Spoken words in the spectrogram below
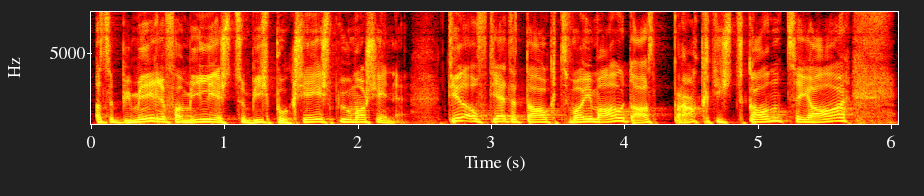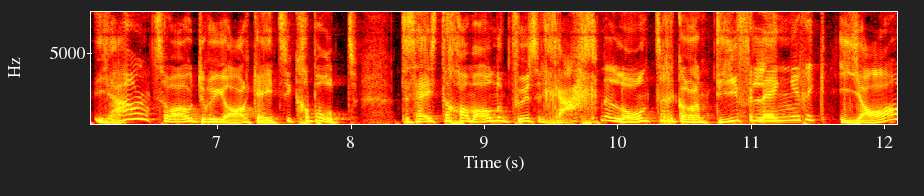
Also bei mir in der Familie ist zum Beispiel Geschirrspülmaschine. Die läuft jeden Tag zweimal, das praktisch das ganze Jahr. Ja, und so alle drei Jahre geht sie kaputt. Das heisst, da kann man an und für sich rechnen, lohnt sich eine Garantieverlängerung? Ja,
